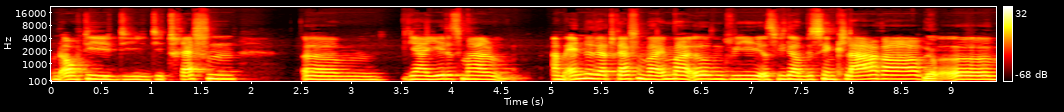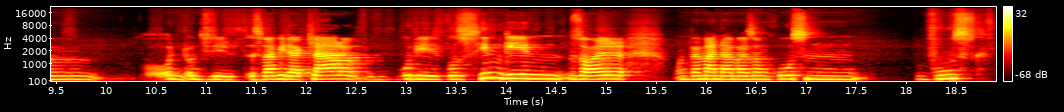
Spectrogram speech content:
Und auch die, die, die Treffen, ähm, ja, jedes Mal am Ende der Treffen war immer irgendwie, ist wieder ein bisschen klarer. Ja. Ähm, und, und die, es war wieder klar, wo die, wo es hingehen soll. Und wenn man da bei so einem großen Wust,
